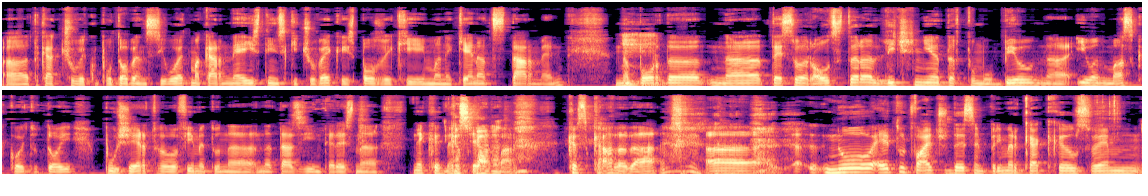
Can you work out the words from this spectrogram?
а, така човекоподобен силует, макар не истински човек, използвайки манекенът Стармен, на борда на Тесла Роудстъра, личният автомобил на Илон Маск, който той пожертва в името на, на тази интересна, нека Марс. Каскада, да. А, но ето това е чудесен пример как освен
